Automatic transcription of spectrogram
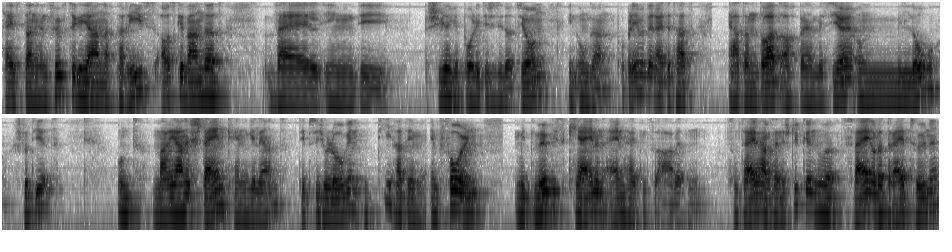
Er ist dann in den 50er Jahren nach Paris ausgewandert, weil ihm die schwierige politische Situation in Ungarn Probleme bereitet hat. Er hat dann dort auch bei Messier und Milot studiert und Marianne Stein kennengelernt, die Psychologin, und die hat ihm empfohlen, mit möglichst kleinen Einheiten zu arbeiten. Zum Teil haben seine Stücke nur zwei oder drei Töne,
